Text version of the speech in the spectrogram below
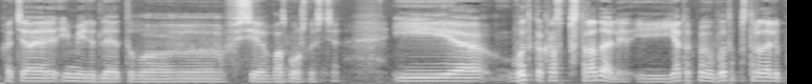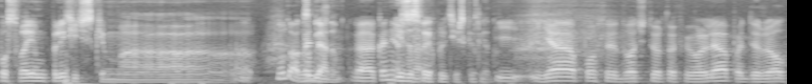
хотя имели для этого э, все возможности, и вы-то как раз пострадали, и я так понимаю, вы-то пострадали по своим политическим э, ну, да, взглядам, конечно, из-за своих политических взглядов. И я после 24 февраля поддержал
